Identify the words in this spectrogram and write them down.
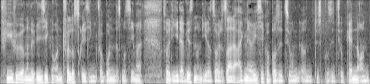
viel höheren Risiken und Verlustrisiken verbunden. Das muss immer, sollte jeder wissen und jeder sollte seine eigene Risikoposition und Disposition kennen und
